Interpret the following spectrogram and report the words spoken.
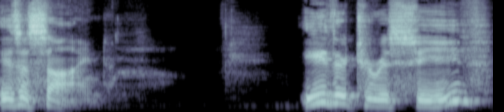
is assigned either to receive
